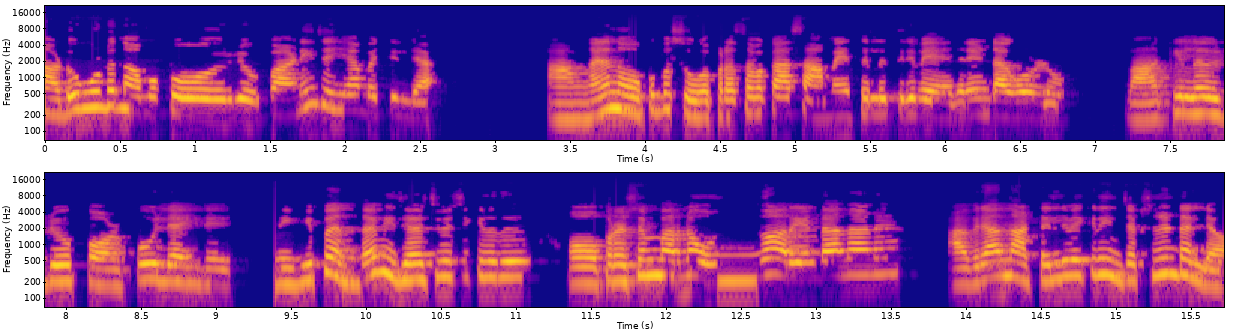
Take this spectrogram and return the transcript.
നടു കൊണ്ട് നമുക്ക് ഒരു പണിയും ചെയ്യാൻ പറ്റില്ല. അങ്ങനെ നോക്കുമ്പോ സുഖപ്രസവമൊക്കെ ആ സമയത്തിൽ ഇത്തിരി വേദന ഉണ്ടാകുള്ളൂ ബാക്കിയുള്ള ഒരു കുഴപ്പമില്ല അതിൽ. നീ ഇപ്പൊ എന്താ വിചാരിച്ചു വെച്ചിരിക്കുന്നത്? ഓപ്പറേഷൻ പറഞ്ഞ ഒന്നും അറിയണ്ടെന്നാണ്. അവരാ നട്ടിൽ വെക്കുന്ന ഇഞ്ചക്ഷൻ ഉണ്ടല്ലോ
